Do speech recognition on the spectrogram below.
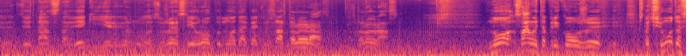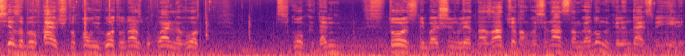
в 19 веке еле вернулась. Уже с Европы мода опять ушла второй раз. Второй раз. Но самый-то прикол же, почему-то все забывают, что Новый год у нас буквально вот сколько, да, 100 с небольшим лет назад, что там, в 18 году мы календарь сменили.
